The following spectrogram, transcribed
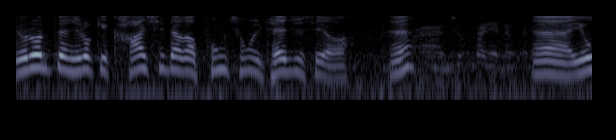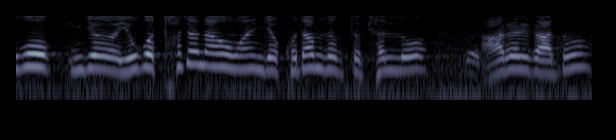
요런 때는 이렇게 가시다가 봉충을 대주세요. 예? 아, 축판이라는 거. 예, 요거 이제 요거 터져 나오면 이제 그다음서부터 별로 알을 가도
